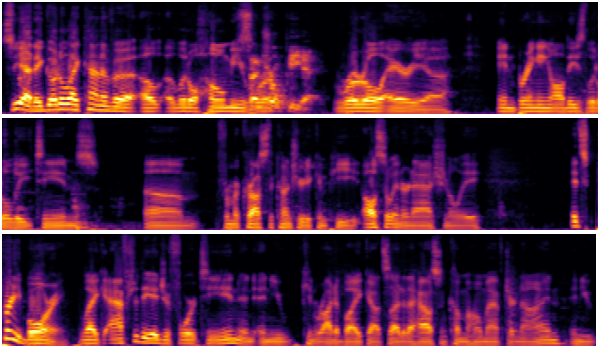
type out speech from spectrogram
So yeah, they go to like kind of a, a, a little homey Central rur- PA. rural area and bringing all these little league teams um, from across the country to compete, also internationally. It's pretty boring. Like after the age of 14 and, and you can ride a bike outside of the house and come home after 9 and you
